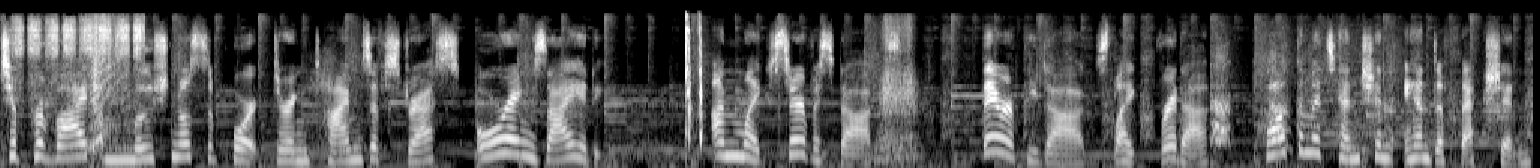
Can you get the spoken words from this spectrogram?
to provide emotional support during times of stress or anxiety. Unlike service dogs, therapy dogs, like Brita, welcome attention and affection.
